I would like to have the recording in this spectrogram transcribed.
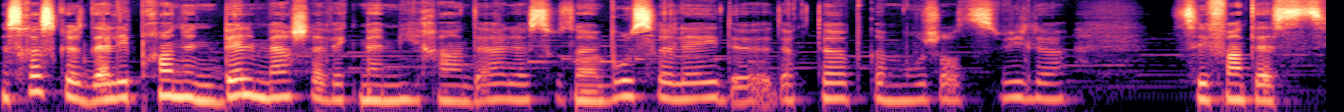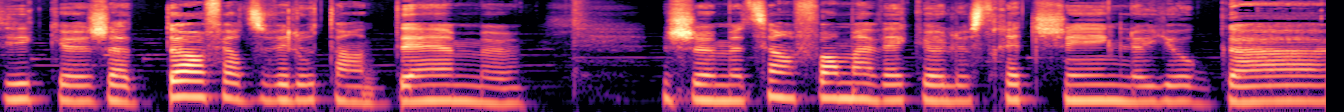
ne serait-ce que d'aller prendre une belle marche avec ma Miranda sous un beau soleil d'octobre comme aujourd'hui. C'est fantastique. J'adore faire du vélo tandem. Je me tiens en forme avec euh, le stretching, le yoga.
